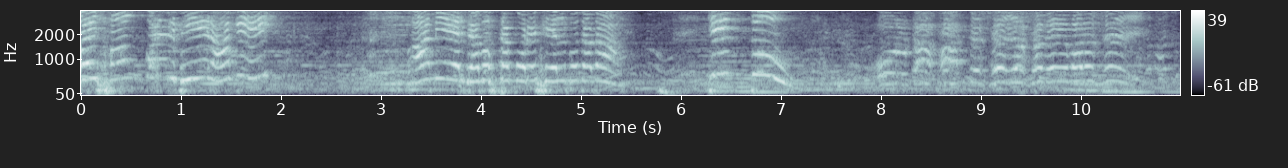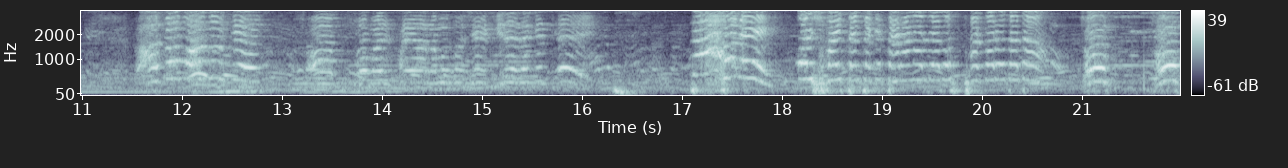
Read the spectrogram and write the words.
ওই শঙ্করের বিয়ের আগেই আমি এর ব্যবস্থা করে ফেলব দাদা। কিন্তু ওরটা ভাবতে সেই আশা নেই বাহাদুরকে সব সময় ছায়ার মতো সে ঘিরে রেখেছে। তাহলে ওই শয়তানটাকে তাড়ানোর ব্যবস্থা করো দাদা। চুপ চুপ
